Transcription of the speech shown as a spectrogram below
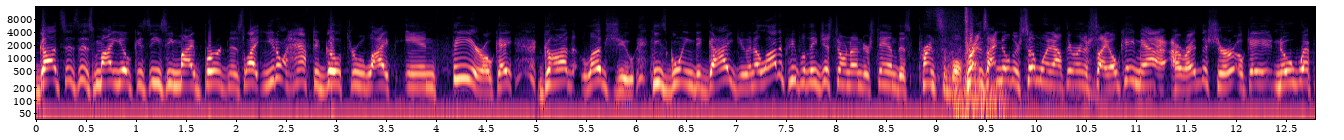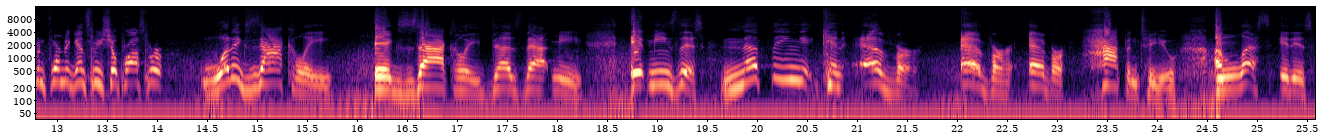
God says this my yoke is easy, my burden is light. You don't have to go through life in fear, okay? God loves you. He's going to guide you. And a lot of people, they just don't understand this principle. Friends, I know there's someone out there and they're like, okay, man, I, I read the shirt. Okay, no weapon formed against me shall prosper. What exactly exactly does that mean? It means this nothing can ever, ever, ever happen to you unless it is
